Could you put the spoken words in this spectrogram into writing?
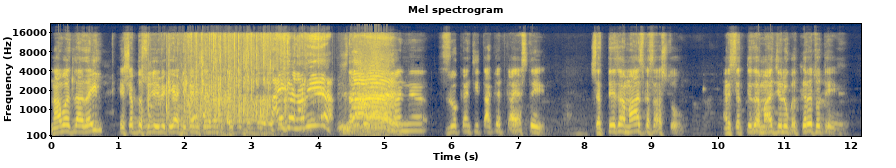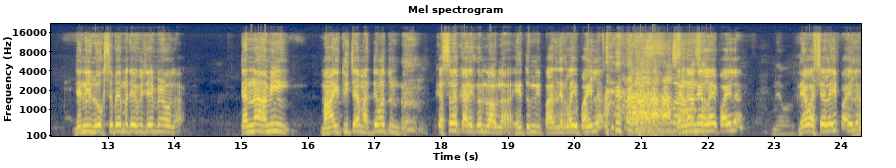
नावाजला जाईल हे शब्द सुजय विखे या ठिकाणी संगमनेर तालुक्यात. लोकांची ताकद काय असते? सत्तेचा माज कसा असतो? आणि सत्तेचा माज जे लोक करत होते ज्यांनी लोकसभेमध्ये विजय मिळवला त्यांना आम्ही महायुतीच्या माध्यमातून कसं कार्यक्रम लावला हे तुम्ही पारनेरलाही पाहिलं संगमनेरलाही पाहिलं नेवाशालाही पाहिलं.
